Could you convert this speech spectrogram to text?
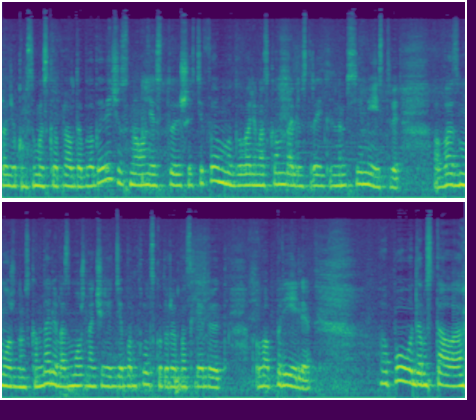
радио «Комсомольская правда» Благовещенск на волне 106 FM мы говорим о скандале в строительном семействе, возможном скандале, возможно, очереди банкротств, которое последует в апреле. Поводом стало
